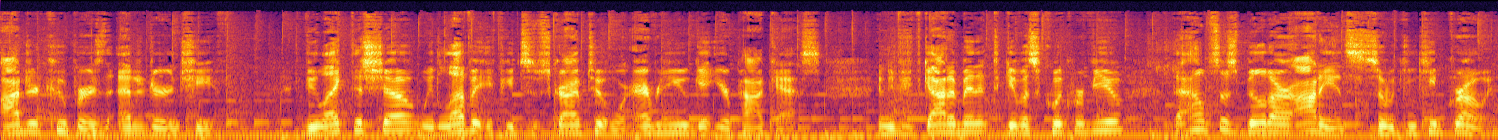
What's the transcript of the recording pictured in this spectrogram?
Audrey Cooper is the editor in chief. If you like this show, we'd love it if you'd subscribe to it wherever you get your podcasts. And if you've got a minute to give us a quick review, that helps us build our audience so we can keep growing.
